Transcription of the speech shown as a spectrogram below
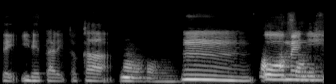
て入れたりとか。なるほど。うん。まあ、多めに。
